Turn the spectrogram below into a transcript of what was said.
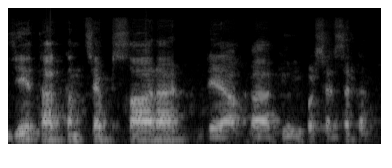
ये था कंसेप्ट सारा आपका क्यूरी प्रोसेसर का।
